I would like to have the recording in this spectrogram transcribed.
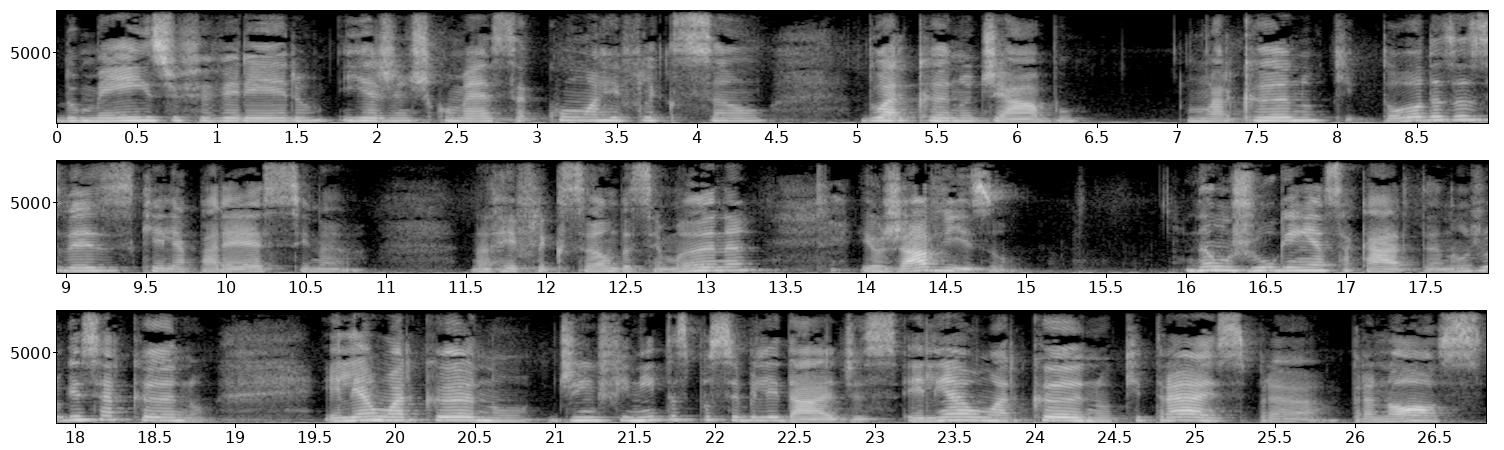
do mês de fevereiro e a gente começa com a reflexão do arcano diabo, um arcano que todas as vezes que ele aparece na, na reflexão da semana, eu já aviso. Não julguem essa carta, não julguem esse arcano. Ele é um arcano de infinitas possibilidades. Ele é um arcano que traz para nós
